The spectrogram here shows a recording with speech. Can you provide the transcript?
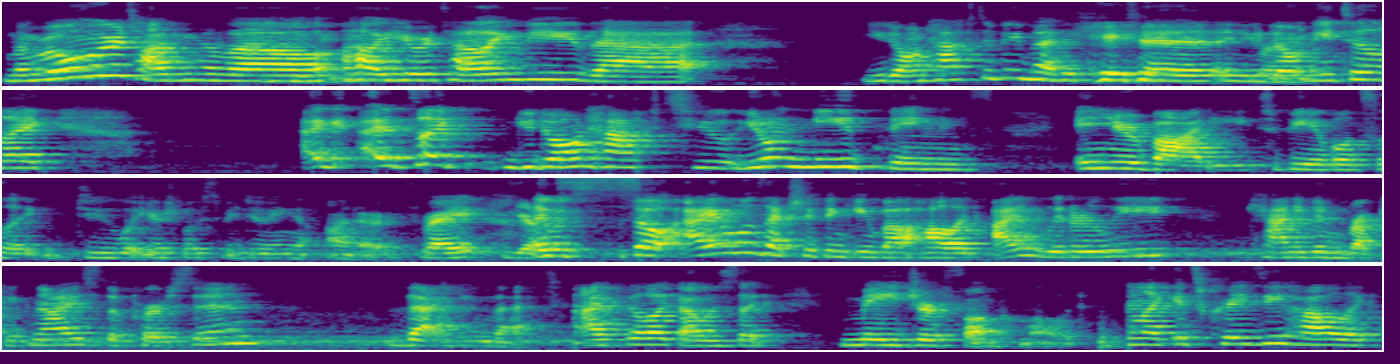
remember when we were talking about how you were telling me that you don't have to be medicated and you don't need to like I, it's like you don't have to you don't need things in your body to be able to like do what you're supposed to be doing on earth right? Yes. Like, so i was actually thinking about how like i literally can't even recognize the person that you met. I feel like i was like major funk mode. And like it's crazy how like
